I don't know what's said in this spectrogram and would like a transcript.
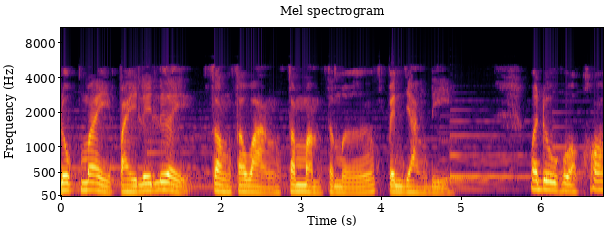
ลุกไหม้ไปเรื่อยๆส่องสว่างสม่ำเสมอเป็นอย่างดี มาดูหัวข้อ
